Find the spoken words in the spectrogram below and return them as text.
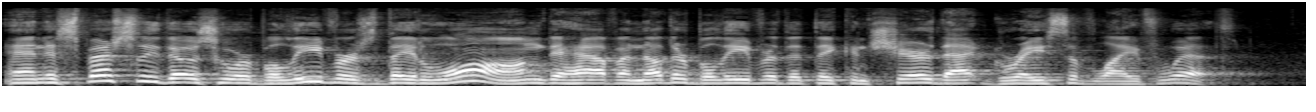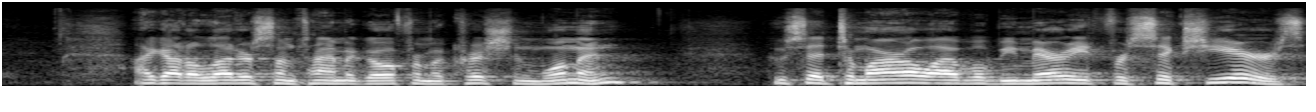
And especially those who are believers, they long to have another believer that they can share that grace of life with. I got a letter some time ago from a Christian woman who said, Tomorrow I will be married for six years,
